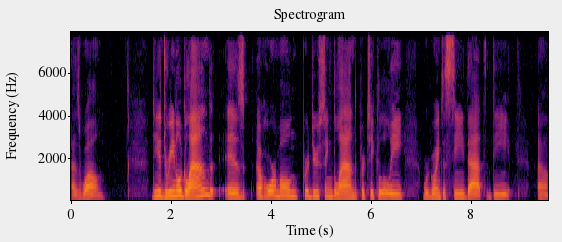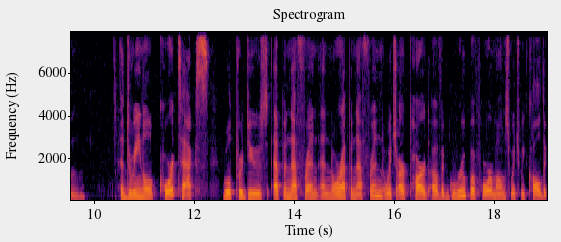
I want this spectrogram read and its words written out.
as well. The adrenal gland is a hormone producing gland, particularly, we're going to see that the um, adrenal cortex will produce epinephrine and norepinephrine, which are part of a group of hormones which we call the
